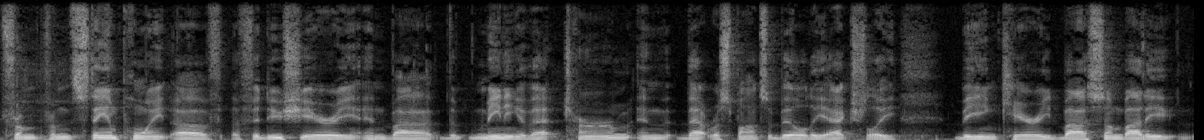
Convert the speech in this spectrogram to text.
from, from the standpoint of a fiduciary and by the meaning of that term and that responsibility actually being carried by somebody,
